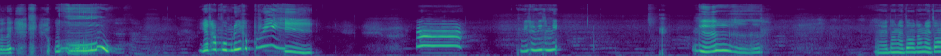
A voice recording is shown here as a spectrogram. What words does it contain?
มาเลยโอ้โห อย่าทำผมเลยครับพี่อ่าทานี้ทางนี้ทางนี้เออไหนตรงไหนต่อตรงไหนต่อ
